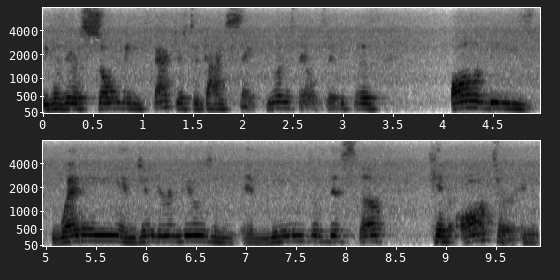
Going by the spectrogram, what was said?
because there are so many factors to dissect? You understand what I'm saying? Because all of these wedding and gender reveals and, and memes of this stuff can alter and,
